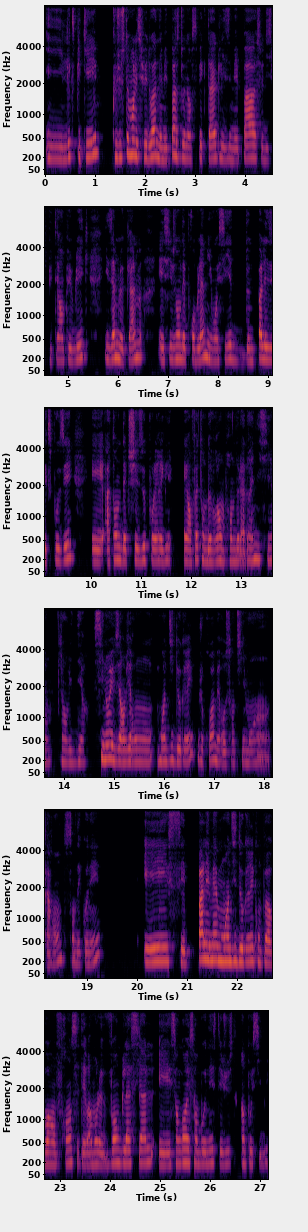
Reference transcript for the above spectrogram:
il expliquait que justement les Suédois n'aimaient pas se donner en spectacle, ils n'aimaient pas se disputer en public, ils aiment le calme, et s'ils ont des problèmes, ils vont essayer de ne pas les exposer et attendre d'être chez eux pour les régler. Et en fait, on devrait en prendre de la graine ici, hein, j'ai envie de dire. Sinon, il faisait environ moins 10 degrés, je crois, mais ressenti moins 40, sans déconner. Et c'est pas les mêmes moins 10 degrés qu'on peut avoir en France, c'était vraiment le vent glacial, et sans gants et sans bonnet, c'était juste impossible.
